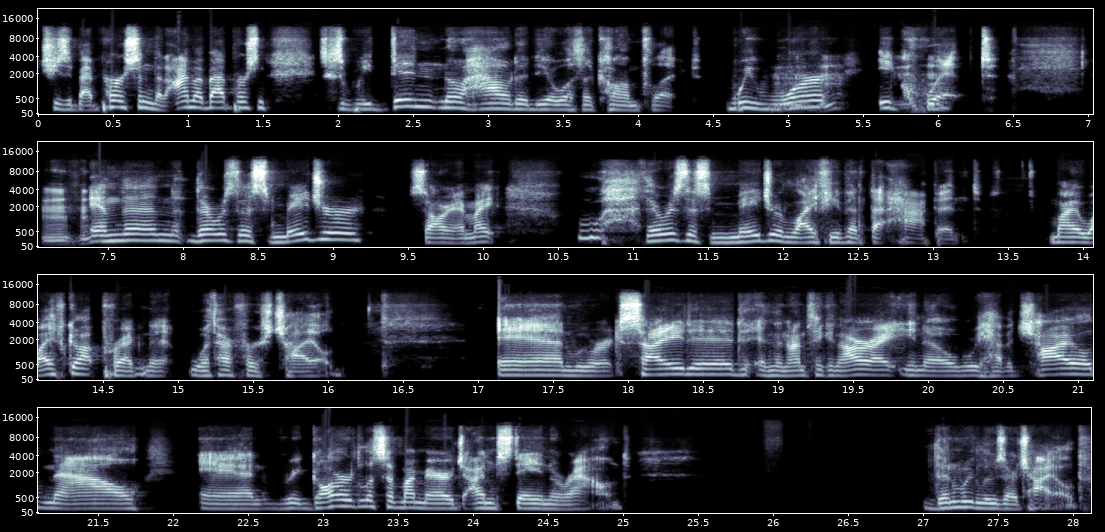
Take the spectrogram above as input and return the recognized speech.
she's a bad person, that I'm a bad person. It's because we didn't know how to deal with a conflict. We weren't mm-hmm. equipped. Mm-hmm. And then there was this major. Sorry, I might. Ooh, there was this major life event that happened. My wife got pregnant with our first child and we were excited. And then I'm thinking, all right, you know, we have a child now, and regardless of my marriage, I'm staying around. Then we lose our child.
